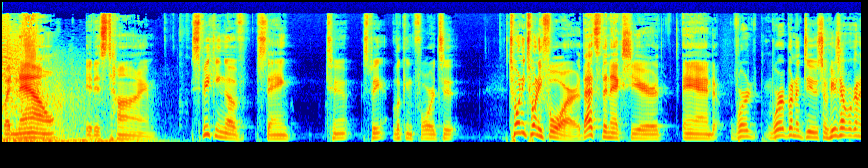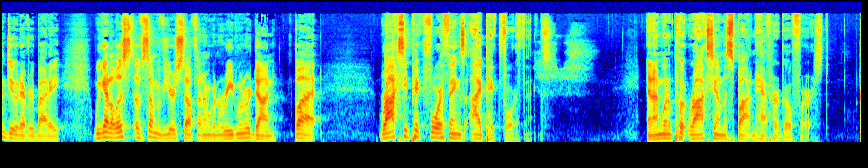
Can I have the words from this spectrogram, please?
but now it is time. Speaking of staying tuned speak, looking forward to 2024 that's the next year and we're we're gonna do so here's how we're gonna do it everybody. We got a list of some of your stuff that i'm gonna read when we're done but roxy picked four things i picked four things and i'm gonna put roxy on the spot and have her go first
